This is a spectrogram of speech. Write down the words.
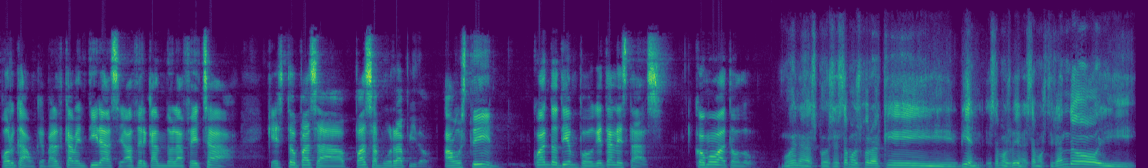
Gorka, aunque parezca mentira, se va acercando la fecha, que esto pasa, pasa muy rápido. Agustín, ¿cuánto tiempo? ¿Qué tal estás? ¿Cómo va todo? Buenas, pues estamos por aquí bien, estamos bien, estamos tirando y,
